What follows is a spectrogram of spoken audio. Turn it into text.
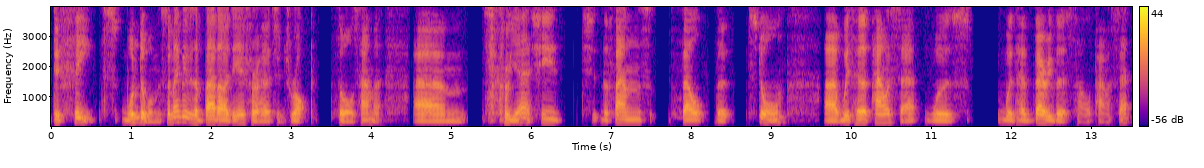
defeats Wonder Woman. So maybe it was a bad idea for her to drop Thor's hammer. Um, so yeah, she, she, the fans felt that Storm, uh, with her power set, was with her very versatile power set,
